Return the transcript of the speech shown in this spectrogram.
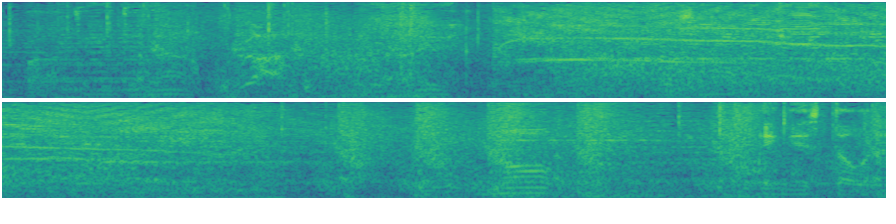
Epa, nada, chiquito. No en esta hora.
